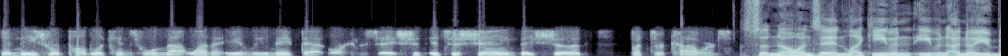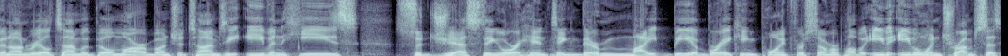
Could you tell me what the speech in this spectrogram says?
and these Republicans will not want to alienate that organization. It's a shame. They should but they're cowards. So no one's in. Like even even I know you've been on real time with Bill Maher a bunch of times. He, even he's suggesting or hinting there might be a breaking point for some Republicans. Even even when Trump says,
